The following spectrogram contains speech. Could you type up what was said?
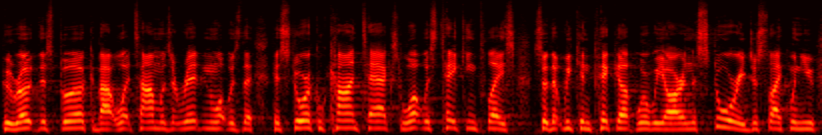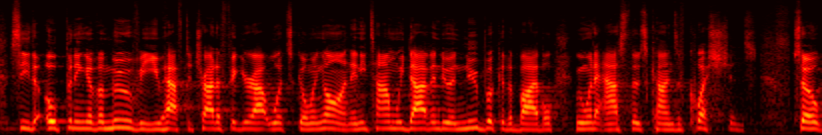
Who wrote this book? About what time was it written? What was the historical context? What was taking place? So that we can pick up where we are in the story. Just like when you see the opening of a movie, you have to try to figure out what's going on. Anytime we dive into a new book of the Bible, we want to ask those kinds of questions. So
